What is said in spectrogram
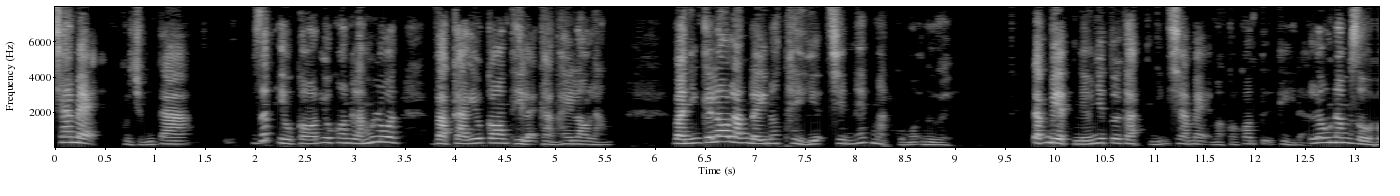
cha mẹ của chúng ta rất yêu con yêu con lắm luôn, và càng yêu con thì lại càng hay lo lắng và những cái lo lắng đấy nó thể hiện trên nét mặt của mọi người. Đặc biệt nếu như tôi gặp những cha mẹ mà có con tự kỷ đã lâu năm rồi,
